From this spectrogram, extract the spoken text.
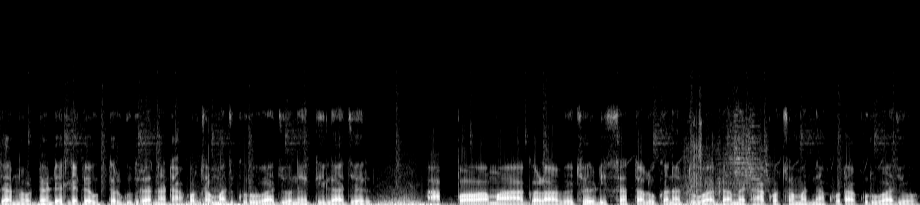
હજારનો દંડ. એટલે કે ઉત્તર ગુજરાતના ઠાકોર સમાજ ગુરુવાજોને તિલા જેલ આપવામાં આગળ આવ્યો છે. ડીસા તાલુકાના તુવા ગામે ઠાકોર સમાજના ખોટા કુરવાજો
